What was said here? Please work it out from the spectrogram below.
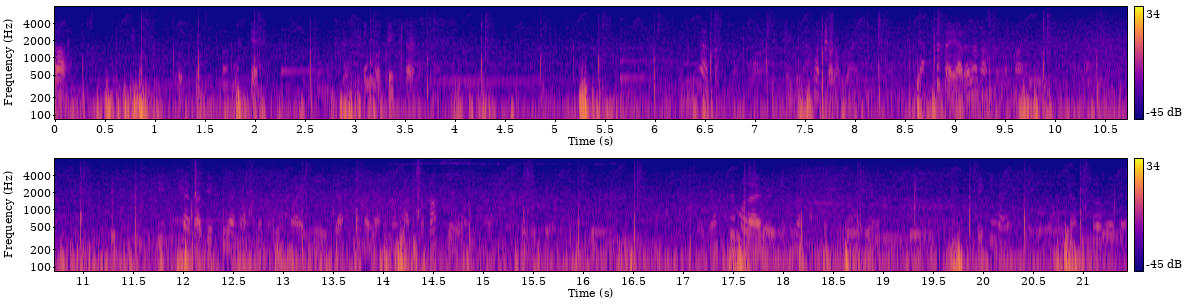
できなかったとして認めて、認めて、でもできたよね。できなかった。できなかったの前に、やったかやらなかったの前に、できできたかできなかったかの前に、やったかやらなかったかっていうのはちゃんとしてできる。やってもないのにできなかったっていうのはありえない。できないっていうのは、やった上で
